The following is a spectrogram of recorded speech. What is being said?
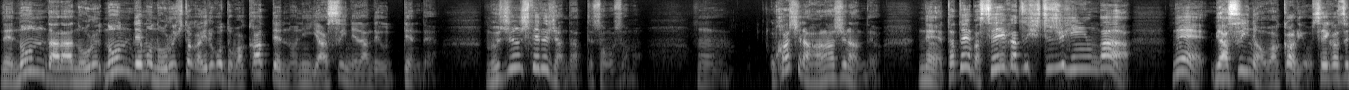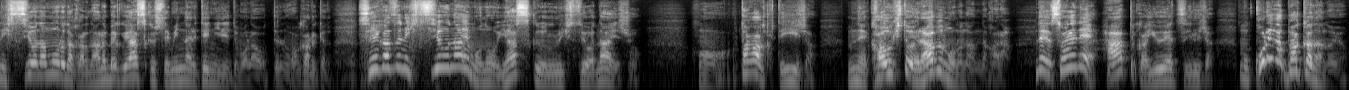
ね、飲んだら乗る、飲んでも乗る人がいること分かってんのに安い値段で売ってんだよ。矛盾してるじゃんだってそもそも。うん。おかしな話なんだよ。ね例えば生活必需品がねえ安いのはわかるよ。生活に必要なものだからなるべく安くしてみんなに手に入れてもらおうっていうのはわかるけど、生活に必要ないものを安く売る必要はないでしょ。うん、高くていいじゃん。ね、買う人を選ぶものなんだから。で、それで、はぁとか言うやついるじゃん。もうこれがバカなのよ。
